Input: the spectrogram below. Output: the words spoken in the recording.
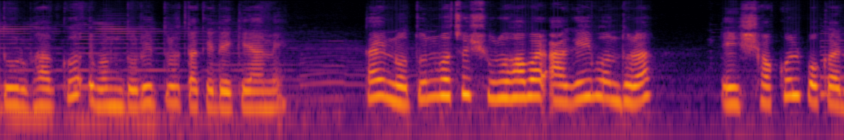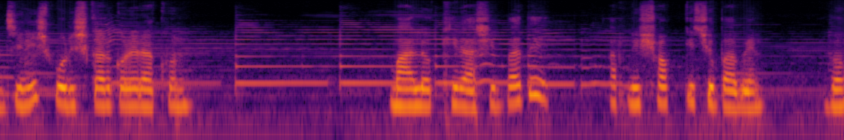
দুর্ভাগ্য এবং দরিদ্রতাকে ডেকে আনে। তাই নতুন বছর শুরু হবার আগেই বন্ধুরা এই সকল প্রকার জিনিস পরিষ্কার করে রাখুন। মা লক্ষ্মীর আশীর্বাদে আপনি সব কিছু পাবেন এবং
